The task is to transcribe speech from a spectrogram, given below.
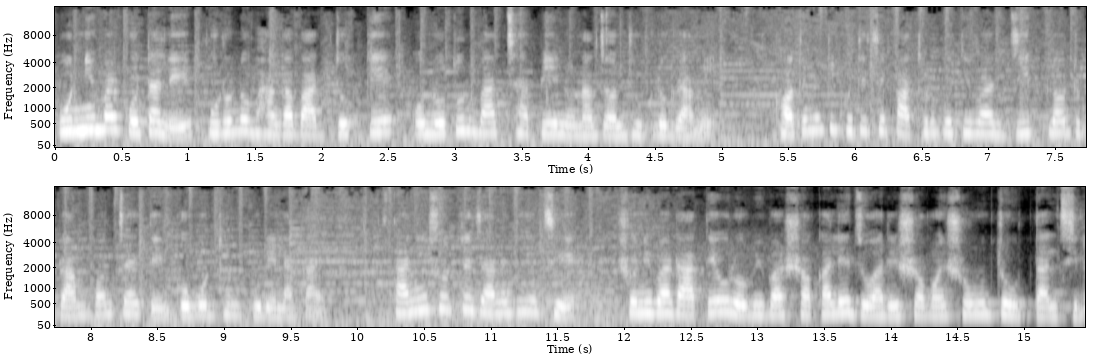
পূর্ণিমার কোটালে পুরনো ভাঙা বাঁধটপকে ও নতুন বাঁধ ছাপিয়ে নোনা জল ঢুকলো গ্রামে। ঘটনাটি ঘটেছে পাথর প্রতিমার জি প্লট গ্রাম পঞ্চায়েতের গোবর্ধনপুর এলাকায়। স্থানীয় সূত্রে জানা গিয়েছে, শনিবার রাতে ও রবিবার সকালে জোয়ারের সময় সমুদ্র উত্তাল ছিল।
